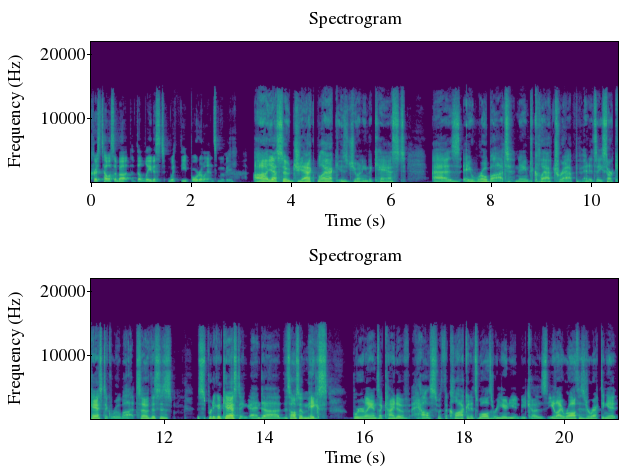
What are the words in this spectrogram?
Chris, tell us about the latest with the Borderlands movie. Uh yeah, so Jack Black is joining the cast as a robot named Claptrap, and it's a sarcastic robot. So this is this is pretty good casting, and uh, this also makes Borderlands a kind of house with the clock in its walls reunion because Eli Roth is directing it,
